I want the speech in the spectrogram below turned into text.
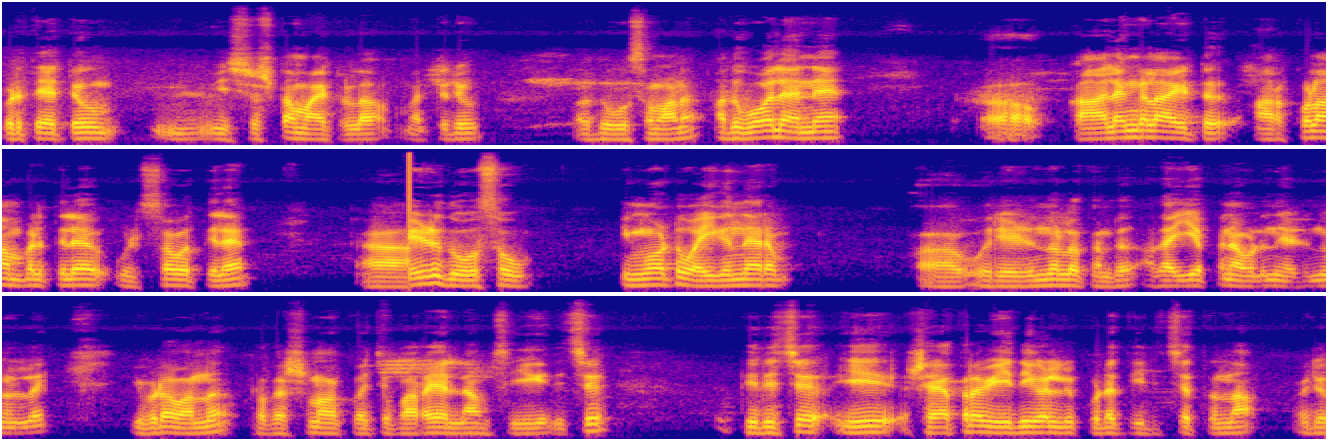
ഇവിടുത്തെ ഏറ്റവും വിശിഷ്ടമായിട്ടുള്ള മറ്റൊരു ദിവസമാണ്. അതുപോലെ തന്നെ കാലങ്ങളായിട്ട് അറക്കുളം അമ്പലത്തിലെ ഉത്സവത്തിലെ ഏഴു ദിവസവും ഇങ്ങോട്ട് വൈകുന്നേരം ഒരു എഴുന്നള്ളത്തുണ്ട് അത് അയ്യപ്പൻ അവിടുന്ന് എഴുന്നള്ളി ഇവിടെ വന്ന് പ്രദക്ഷിണമൊക്കെ വെച്ച് പറയെല്ലാം സ്വീകരിച്ച് തിരിച്ച് ഈ ക്ഷേത്ര വീതികളിൽ കൂടെ തിരിച്ചെത്തുന്ന ഒരു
